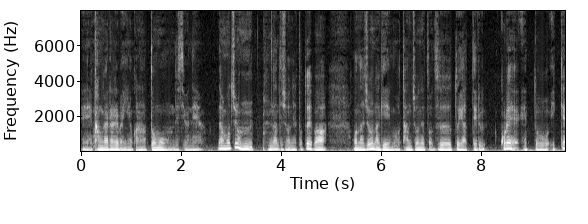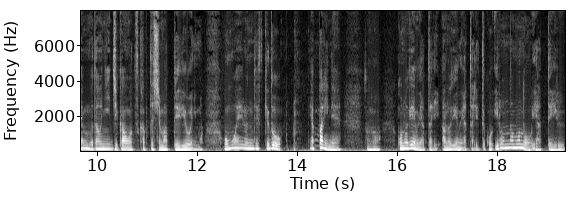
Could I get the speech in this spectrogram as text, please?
えー、考えられればいいのかなと思うんですよね。だからもちろん何でしょうね。例えば同じようなゲームを単調のやつをずっとやってる。これ、えっと、一見無駄に時間を使ってしまっているようにも思えるんですけどやっぱりねそのこのゲームやったりあのゲームやったりってこういろんなものをやっている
